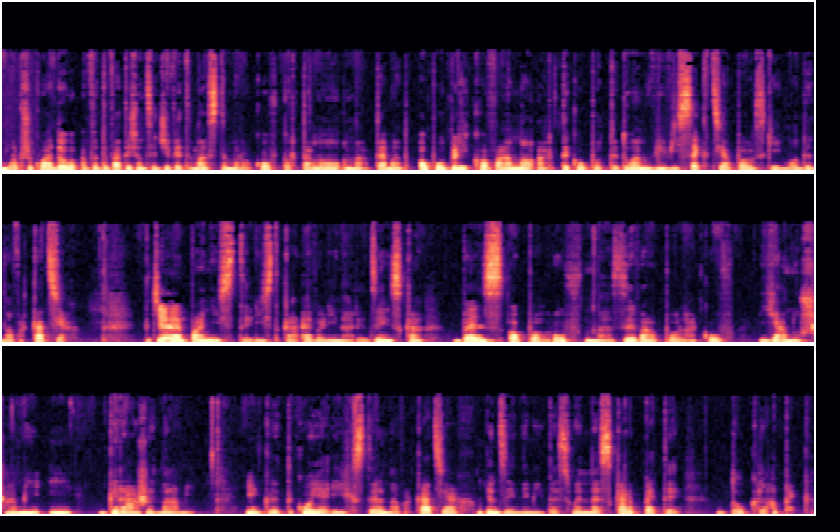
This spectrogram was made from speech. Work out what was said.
Dla przykładu, w 2019 roku w portalu na temat opublikowano artykuł pod tytułem Wiwisekcja polskiej mody na wakacjach, gdzie pani stylistka Ewelina Rydzyńska bez oporów nazywa Polaków Januszami i Grażynami i krytykuje ich styl na wakacjach, innymi te słynne skarpety do klapek.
